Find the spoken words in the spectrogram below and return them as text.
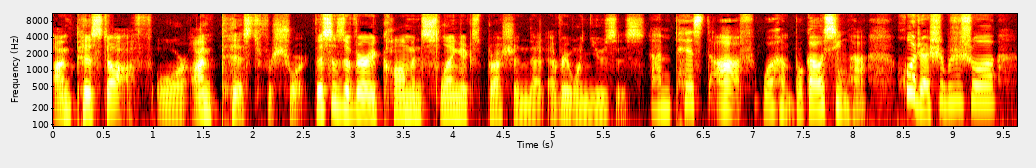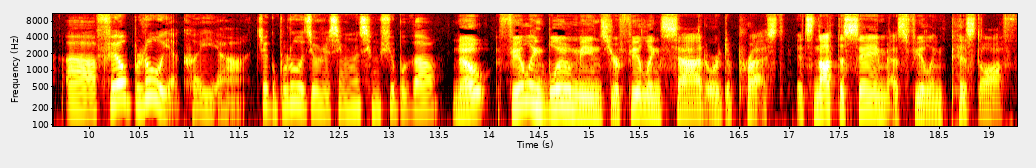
I'm pissed off, or I'm pissed for short. This is a very common slang expression that everyone uses. I'm pissed off，我很不高兴哈。或者是不是说呃 feel blue 也可以哈？这个 blue 就是形容情绪不高。 No, feeling blue means you're feeling sad or depressed. It's not the same as feeling pissed off.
